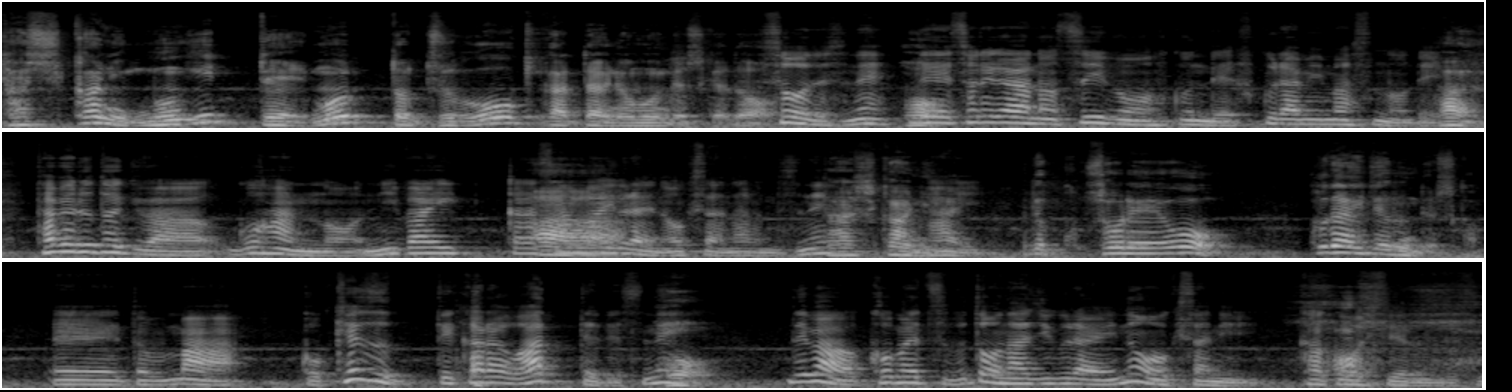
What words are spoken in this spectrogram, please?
確かに麦ってもっと粒大きかったように思うんですけど。そうですね。でそれがあの水分を含んで膨らみますので、はい、食べる時はご飯の2倍から3倍ぐらいの大きさになるんですね。確かに、はい、でそれを砕いてるんですか？えっ、ー、とまあこう削ってから割ってですね。でまあ米粒と同じぐらいの大きさに加工してるんです。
